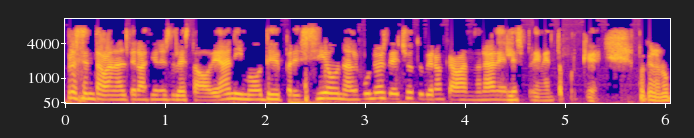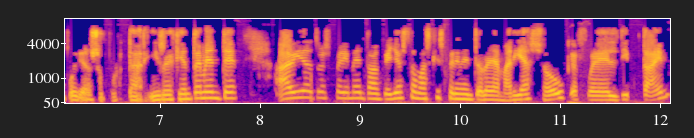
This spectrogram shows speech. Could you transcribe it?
presentaban alteraciones del estado de ánimo, depresión. Algunos, de hecho, tuvieron que abandonar el experimento porque, porque no lo pudieron soportar. Y recientemente ha habido otro experimento, aunque yo esto más que experimento lo llamaría show, que fue el Deep Time,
